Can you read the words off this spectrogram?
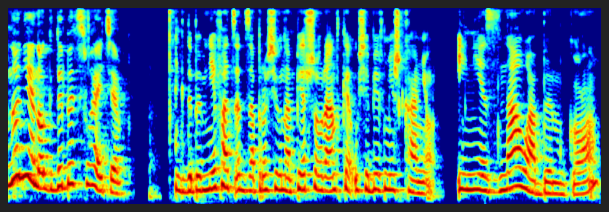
No nie no, gdyby, słuchajcie, gdyby mnie facet zaprosił na pierwszą randkę u siebie w mieszkaniu i nie znałabym go,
